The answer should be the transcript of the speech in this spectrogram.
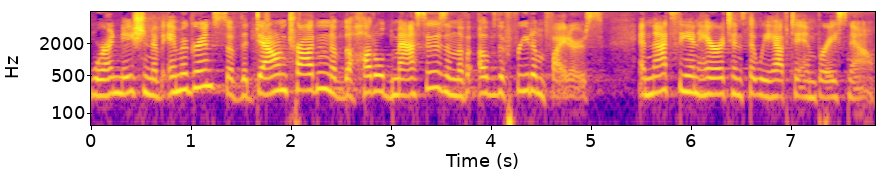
We're a nation of immigrants, of the downtrodden, of the huddled masses, and the, of the freedom fighters. And that's the inheritance that we have to embrace now.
